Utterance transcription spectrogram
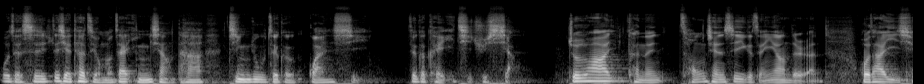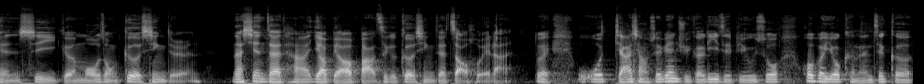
或者是这些特质有没有在影响他进入这个关系？这个可以一起去想。就是说，他可能从前是一个怎样的人，或他以前是一个某种个性的人，那现在他要不要把这个个性再找回来？对我假想随便举个例子，比如说，会不会有可能这个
